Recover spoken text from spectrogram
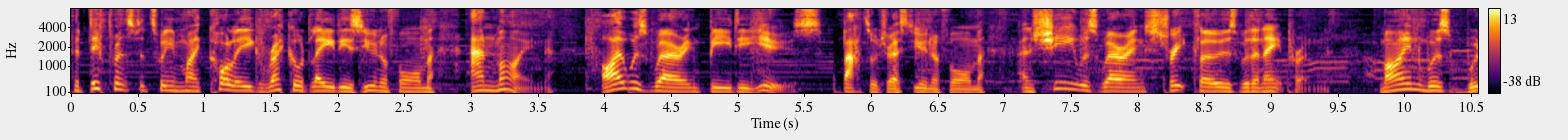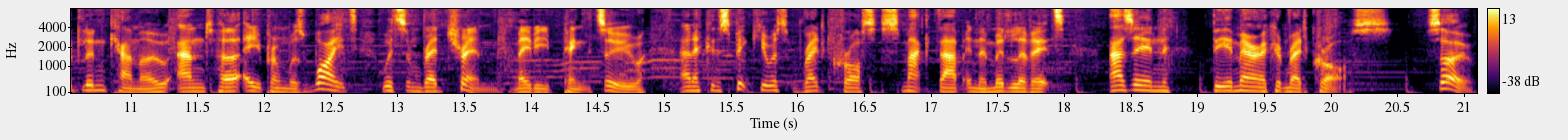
the difference between my colleague Record Lady's uniform and mine. I was wearing BDU's, battle dress uniform, and she was wearing street clothes with an apron. Mine was woodland camo, and her apron was white with some red trim, maybe pink too, and a conspicuous red cross smack dab in the middle of it, as in the American Red Cross. So,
